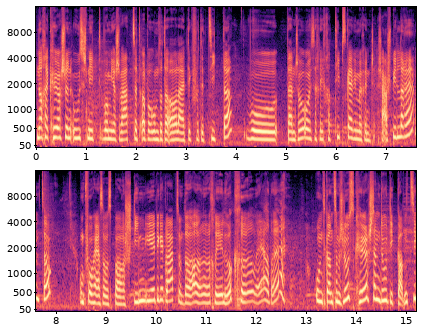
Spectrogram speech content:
Nachher hörst du einen Ausschnitt, wo wir schwätzen, aber unter der Anleitung von der Zita, wo dann schon uns ein bisschen Tipps geben, wie wir Schauspielern und so. Und vorher so ein paar Stimmübungen, glaubt, um da ein bisschen locker werden. Und ganz am Schluss hörst dann du die ganze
